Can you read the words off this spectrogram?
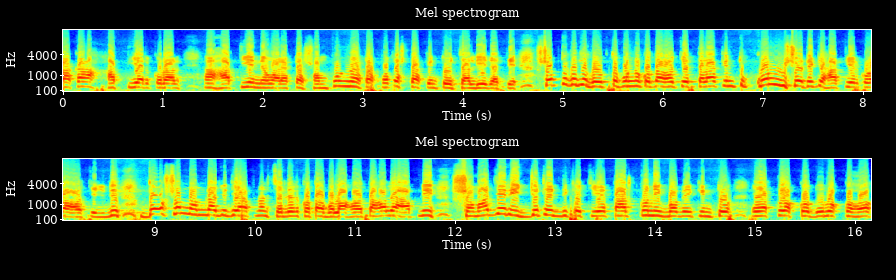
টাকা হাতিয়ার করার হাতিয়ে নেওয়ার একটা সম্পূর্ণ একটা প্রচেষ্টা কিন্তু চালিয়ে যাচ্ছে। সব থেকে যে গুরুত্বপূর্ণ কথা হচ্ছে, তারা কিন্তু কোন বিষয়টাকে হাতিয়ার করা হচ্ছে? যদি দর্শন মামলা যদি আপনার ছেলের কথা বলা হয়, তাহলে আপনি সমাজের ইজ্জতের দিকে চেয়ে তাৎক্ষণিকভাবে কিন্তু এক লক্ষ, দু লক্ষ হোক,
